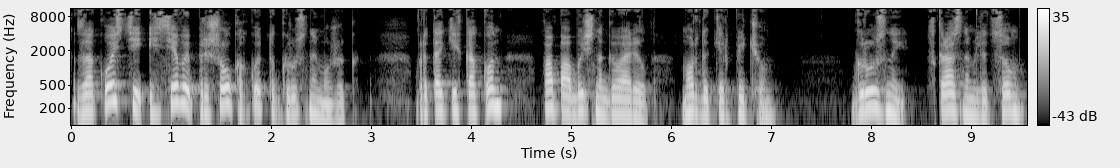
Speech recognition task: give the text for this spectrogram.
За Костей и Севой пришел какой-то грустный мужик. Про таких, как он, папа обычно говорил «морда кирпичом». Грузный, с красным лицом,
